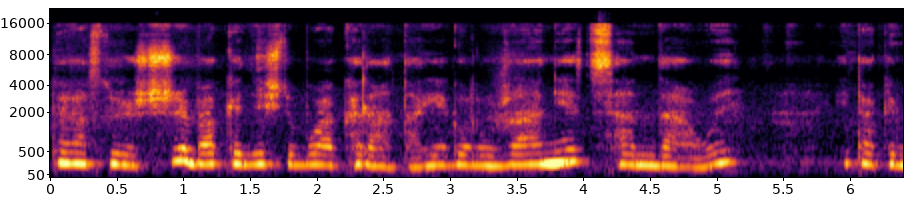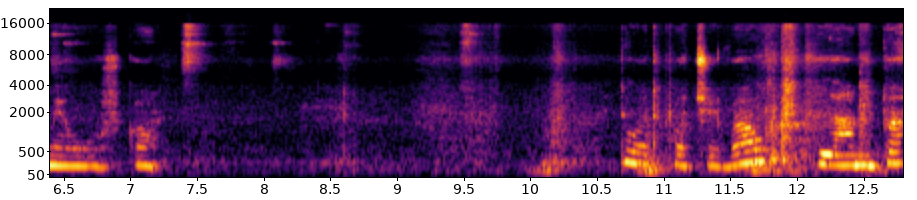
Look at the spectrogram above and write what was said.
Teraz tu jest szyba, kiedyś tu była krata. Jego różaniec, sandały i takie miał łóżko. Tu odpoczywał, lampa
